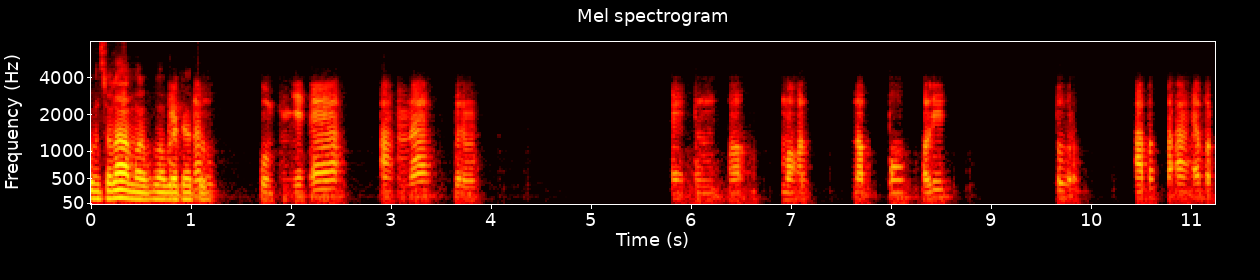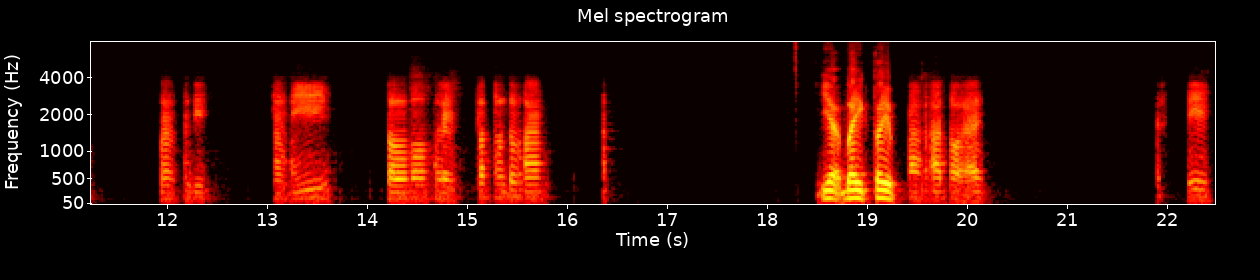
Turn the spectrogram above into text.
Waalaikumsalam warahmatullahi wabarakatuh. Hukumnya anak ber mohon nopoli apakah ada pernah di Sallallahu Alaihi untuk Ya baik, Taib. Atau SD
